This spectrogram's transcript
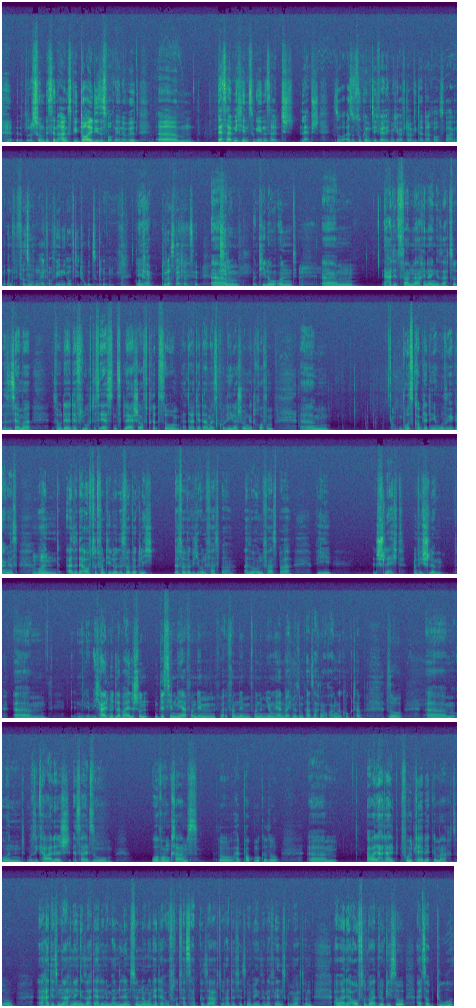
schon ein bisschen Angst, wie doll dieses Wochenende wird. Ähm, deshalb nicht hinzugehen, ist halt läppsch. So, also zukünftig werde ich mich öfter wieder da rauswagen und versuchen, einfach weniger auf die Tube zu drücken. Okay, Ja. du darfst weiter erzählen. Tilo. Ähm, Tilo. Und ähm, er hat jetzt zwar im Nachhinein gesagt, so, das ist ja immer so der, der Fluch des ersten Splash-Auftritts, so, hat, hat ja damals Kollega schon getroffen, ähm, wo es komplett in die Hose gegangen ist. Und also der Auftritt von Tilo, das war wirklich, das war wirklich unfassbar. Also unfassbar, wie schlecht und wie schlimm. Ähm, ich halte mittlerweile schon ein bisschen mehr von dem, von dem, von dem jungen Herrn, weil ich mir so ein paar Sachen auch angeguckt habe. So. Ähm, und musikalisch ist halt so Ohrwurmkrams, so halt Popmucke so. Ähm, aber der hat halt Full Playback gemacht, so. Er hat jetzt im Nachhinein gesagt, er hatte eine Mandelentzündung und hätte den Auftritt fast abgesagt und hat das jetzt nur wegen seiner Fans gemacht. Und, aber der Auftritt war halt wirklich so, als ob du,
